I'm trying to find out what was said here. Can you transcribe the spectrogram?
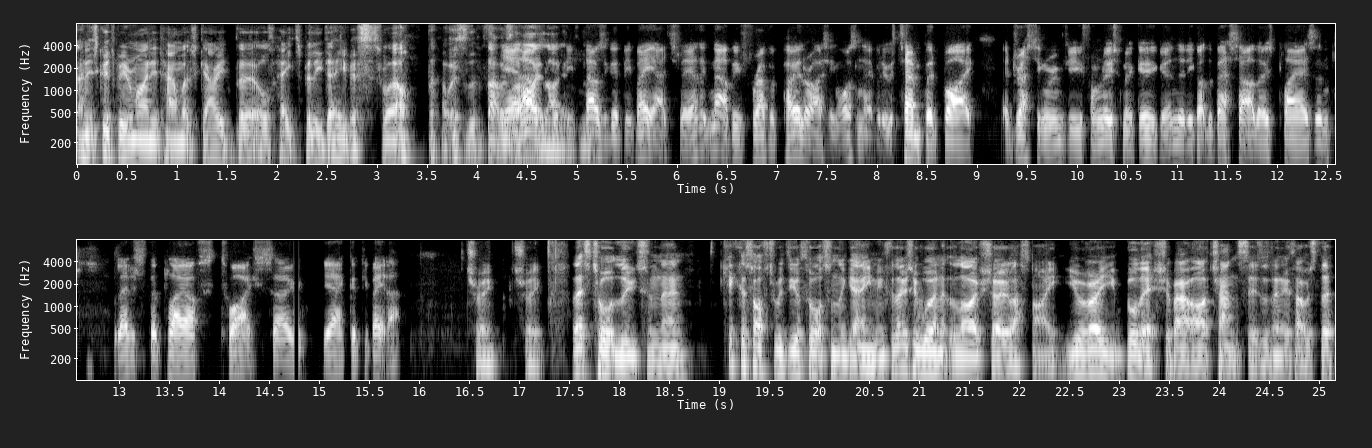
And it's good to be reminded how much Gary Birtles hates Billy Davies as well. That was the, that was yeah, the that was, highlight. good, that was a good debate actually. I think that'd be forever polarizing, wasn't it? But it was tempered by a dressing room view from Lewis McGugan that he got the best out of those players and led us to the playoffs twice. So yeah, good debate that. True, true. Let's talk Luton then. Kick us off with your thoughts on the game. I mean, for those who weren't at the live show last night, you were very bullish about our chances. I don't know if that was the,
